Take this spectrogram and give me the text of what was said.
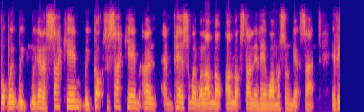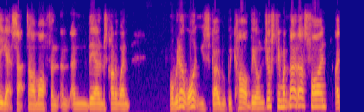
but we, we we're going to sack him. We've got to sack him. And and Pearson went, well, I'm not I'm not standing here while my son gets sacked. If he gets sacked, I'm off. And and, and the owners kind of went, well, we don't want you to go, but we can't be unjust. And he went, no, that's fine. I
